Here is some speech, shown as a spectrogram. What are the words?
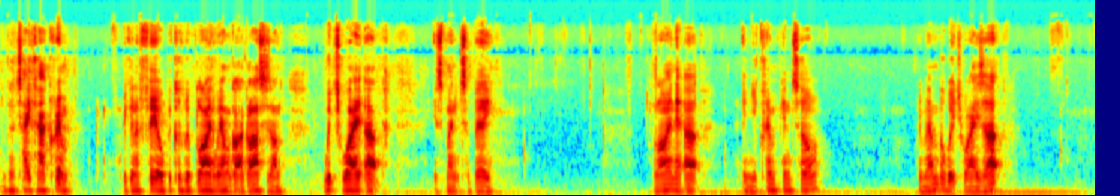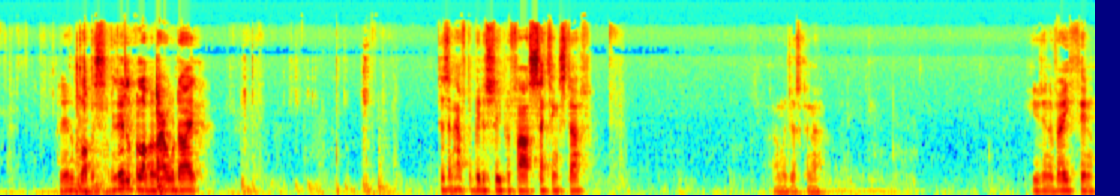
We're going to take our crimp we're going to feel, because we're blind and we haven't got our glasses on, which way up it's meant to be. Line it up in your crimping tool. Remember which way is up. A little blob of, a little blob of araldite. Doesn't have to be the super fast setting stuff. And we're just gonna, using a very thin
